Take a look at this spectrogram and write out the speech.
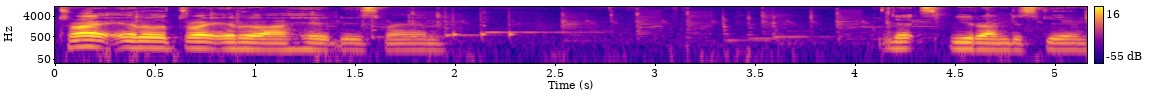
Try error, try error. I hate this, man. Let's speedrun this game.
